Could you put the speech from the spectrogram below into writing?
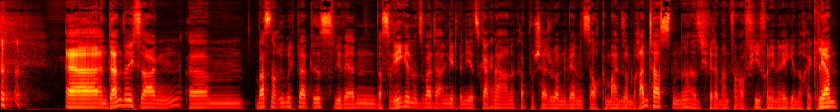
Äh, dann würde ich sagen, ähm, was noch übrig bleibt, ist, wir werden, was Regeln und so weiter angeht, wenn ihr jetzt gar keine Ahnung habt von Shadowrun, wir werden uns da auch gemeinsam rantasten. Ne? Also ich werde am Anfang auch viel von den Regeln noch erklären,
